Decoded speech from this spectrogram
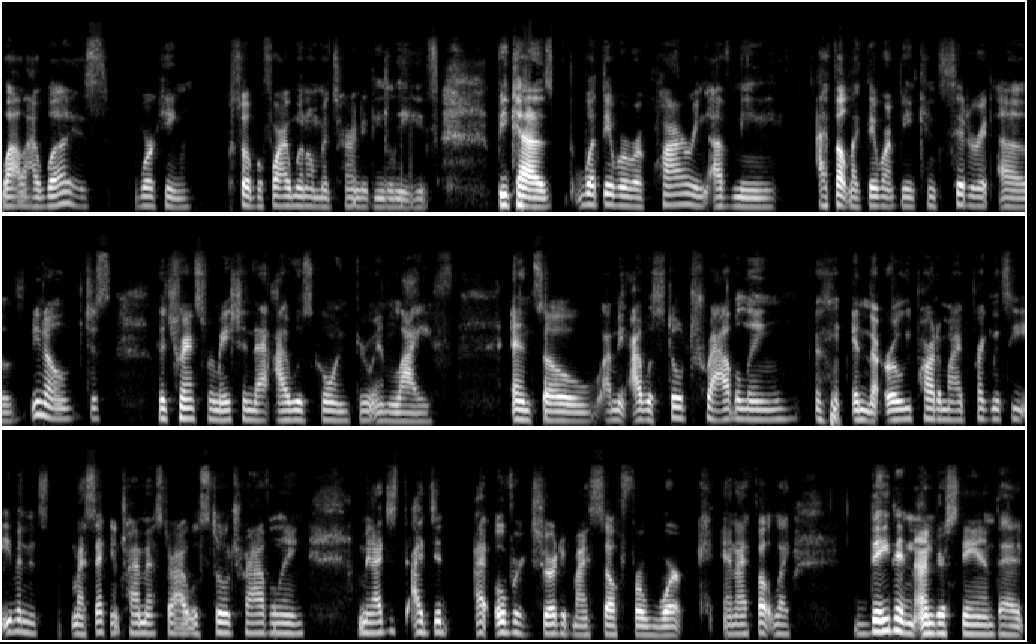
while I was working. So before I went on maternity leave, because what they were requiring of me, I felt like they weren't being considerate of, you know, just the transformation that I was going through in life. And so, I mean, I was still traveling in the early part of my pregnancy. Even in my second trimester, I was still traveling. I mean, I just, I did, I overexerted myself for work. And I felt like they didn't understand that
